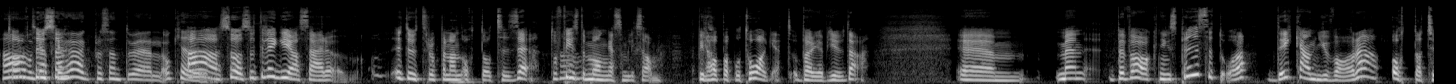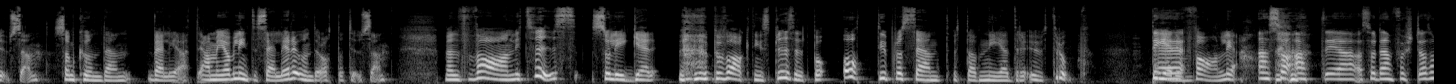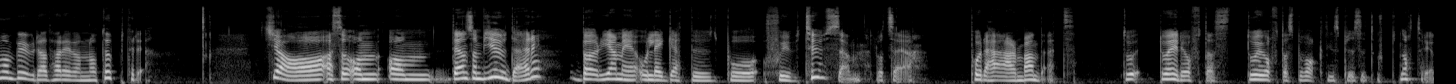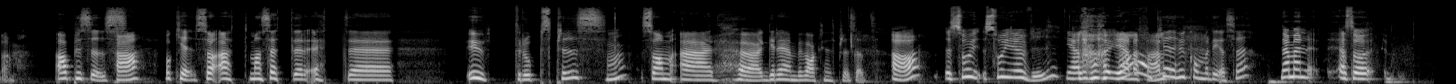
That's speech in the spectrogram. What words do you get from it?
Ja, ganska hög procentuell, okej. Okay. Ah, så, så lägger jag så här ett utrop mellan 8 och 10. Då ah. finns det många som liksom vill hoppa på tåget och börja bjuda. Um, men bevakningspriset då, det kan ju vara 8000 som kunden väljer att, ja men jag vill inte sälja det under 8000. Men vanligtvis så ligger bevakningspriset på 80% utav nedre utrop. Det är eh, det vanliga. Alltså att det, alltså den första som har budat har redan nått upp till det? Ja, alltså om, om den som bjuder börjar med att lägga ett bud på 7000, låt säga, på det här armbandet då, då, är det oftast, då är oftast bevakningspriset uppnått redan. Ja precis. Ja. Okej, så att man sätter ett eh, ut utropspris Mm. som är högre än bevakningspriset? Ja, så, så gör vi i alla, i alla ah, fall. Okej, hur kommer det sig? Nej men alltså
